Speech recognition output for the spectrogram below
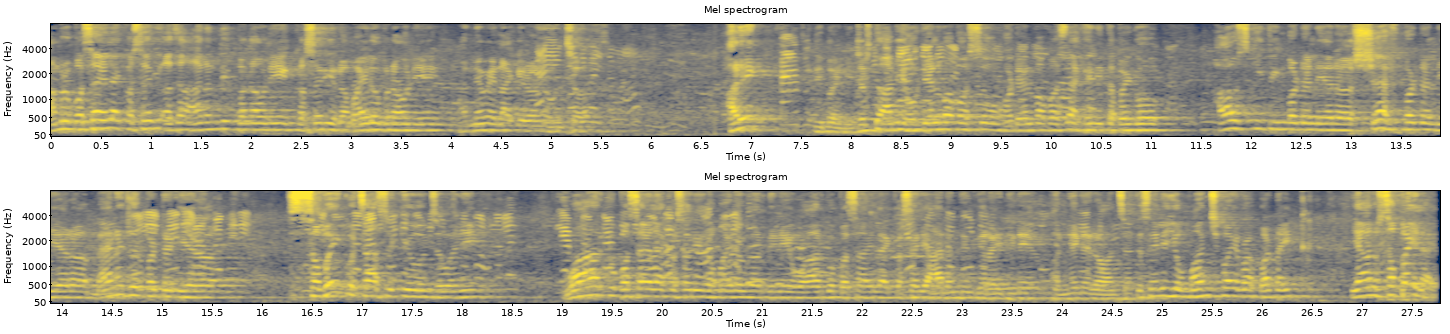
हाम्रो बसाइलाई कसरी अझ आनन्दित बनाउने कसरी रमाइलो बनाउने भन्नेमै लागिरहनुहुन्छ। हरेक दिदीबहिनी जस्तो हामी होटेलमा बस्छौँ होटेलमा बस्दाखेरि तपाईँको हाउस किपिङबाट लिएर सेफबाट लिएर म्यानेजरबाट लिएर सबैको चासो के हुन्छ भने उहाँहरूको बसाइलाई कसरी रमाइलो गरिदिने उहाँहरूको बसाइलाई कसरी आनन्दित गराइदिने भन्ने नै रहन्छ। त्यसैले यो मञ्चबाट यहाँहरू सबैलाई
